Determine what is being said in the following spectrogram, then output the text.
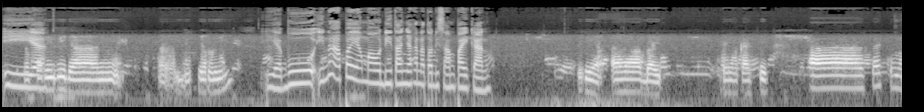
Iya. Dr. dan uh, Bu Shirley. Iya, Bu Ina apa yang mau ditanyakan atau disampaikan? Iya, uh, baik. Terima kasih. Uh, saya cuma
